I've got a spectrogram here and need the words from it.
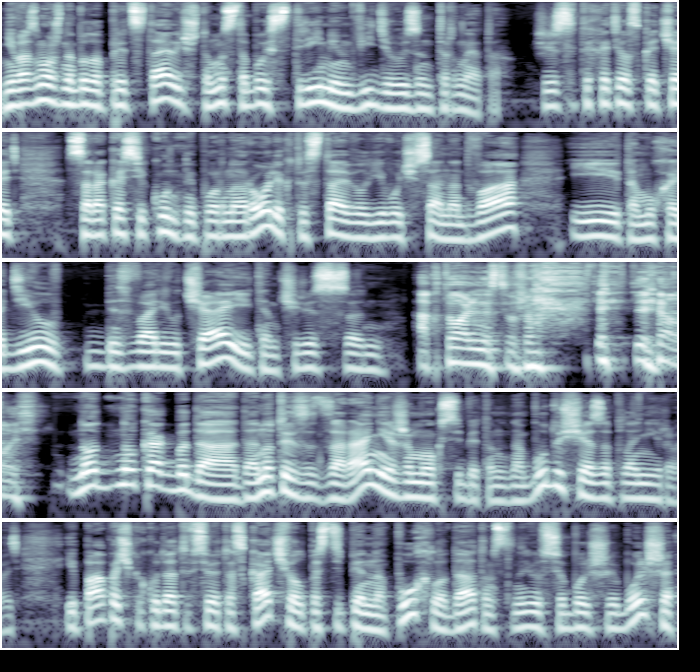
невозможно было представить, что мы с тобой стримим видео из интернета. Если ты хотел скачать 40-секундный порно-ролик, ты ставил его часа на два и там уходил, варил чай, и там через э, актуальность уже терялась. Ну, ну, как бы да, да. Ну, ты заранее же мог себе там на будущее запланировать. И папочка куда-то все это скачивал, постепенно пухло, да, там становилось все больше и больше.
